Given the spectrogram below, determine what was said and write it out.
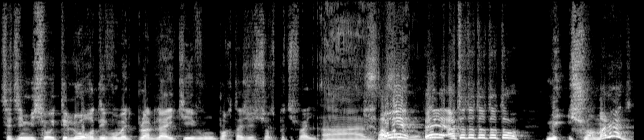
cette émission était lourde et vont mettre plein de likes et vont partager sur Spotify. Ah, ça, Ah ouais lourd. eh, Attends, attends, attends, attends Mais je suis un malade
